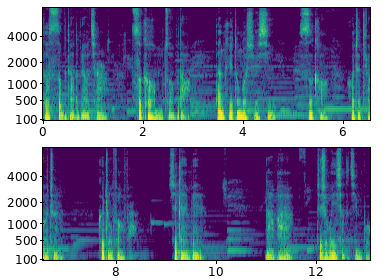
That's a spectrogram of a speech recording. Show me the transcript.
都撕不掉的标签儿。此刻我们做不到，但可以通过学习、思考或者调整各种方法去改变，哪怕只是微小的进步。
